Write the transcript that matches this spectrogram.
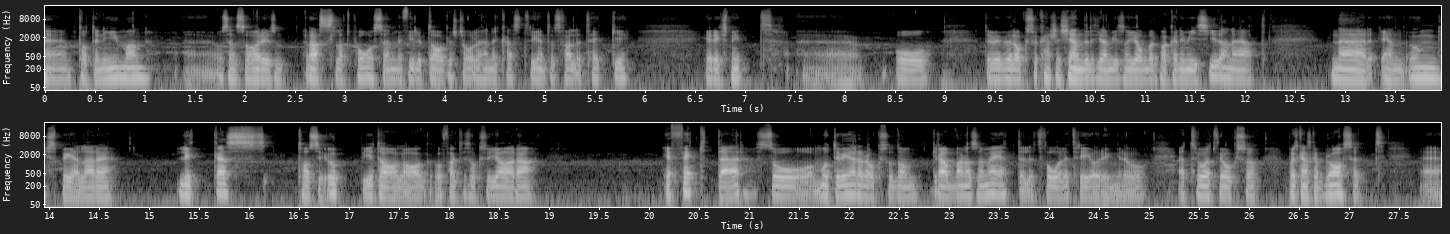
eh, Totte Nyman. Eh, och sen så har det ju rasslat på sen med Filip Dagerstål och Henrik Kastrién, Teki, Erik Smith. Eh, och det vi väl också kanske kände lite grann, vi som jobbade på akademisidan, är att när en ung spelare lyckas ta sig upp i ett A-lag och faktiskt också göra effekt där så motiverar det också de grabbarna som är ett eller två eller tre år yngre och jag tror att vi också på ett ganska bra sätt eh,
